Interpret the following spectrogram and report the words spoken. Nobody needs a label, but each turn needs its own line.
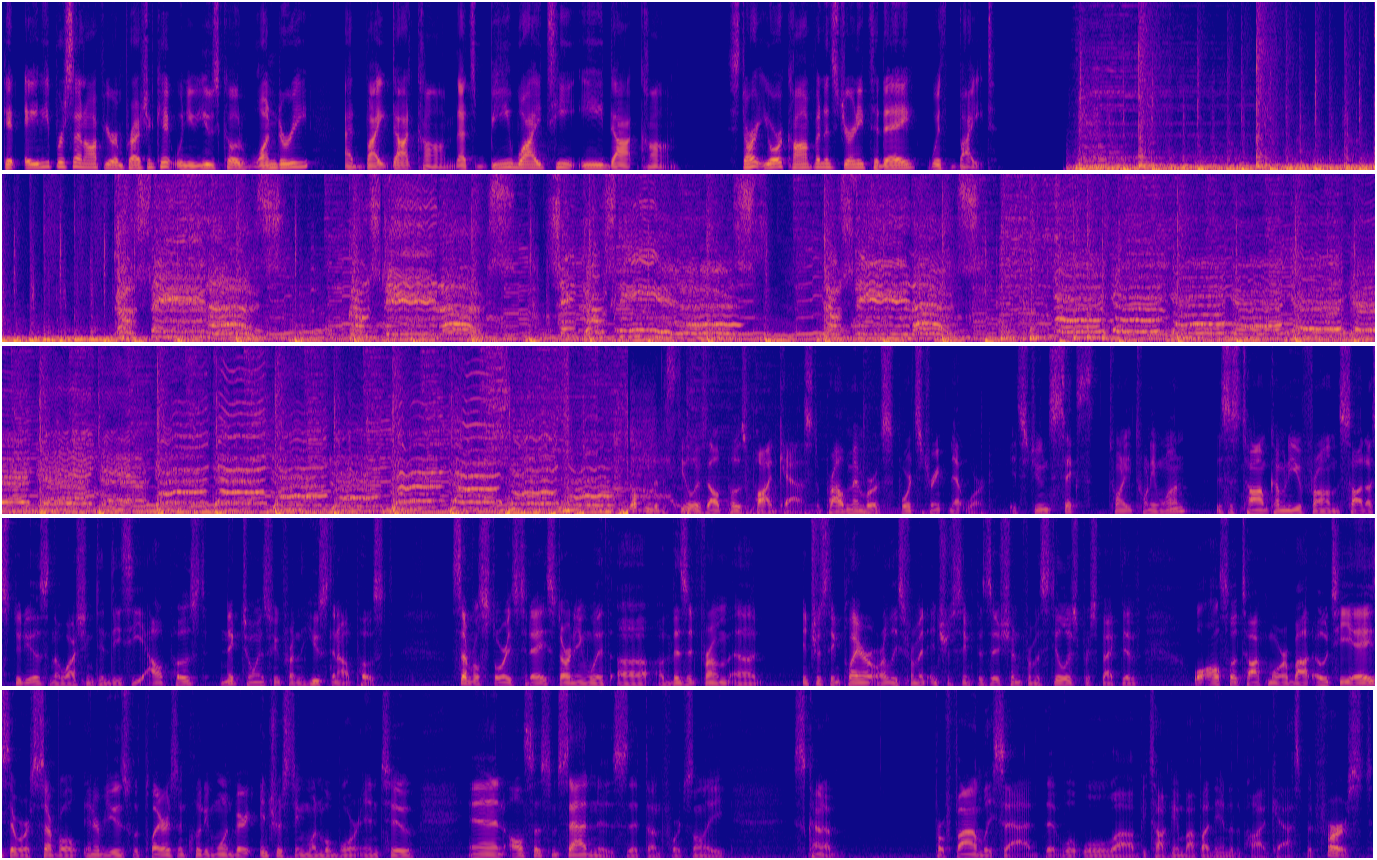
Get 80% off your impression kit when you use code WONDERY at Byte.com. That's B-Y-T-E dot com. Start your confidence journey today with Byte.
Go Steelers! Go Steelers! Say go Steelers! Go Steelers!
Steelers Outpost podcast, a proud member of Sports Drink Network. It's June 6th, 2021. This is Tom coming to you from Sawdust Studios in the Washington, D.C. Outpost. Nick joins me from the Houston Outpost. Several stories today, starting with uh, a visit from an interesting player, or at least from an interesting position from a Steelers perspective. We'll also talk more about OTAs. There were several interviews with players, including one very interesting one we'll bore into, and also some sad news that unfortunately is kind of profoundly sad that we'll, we'll uh, be talking about by the end of the podcast. But first,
